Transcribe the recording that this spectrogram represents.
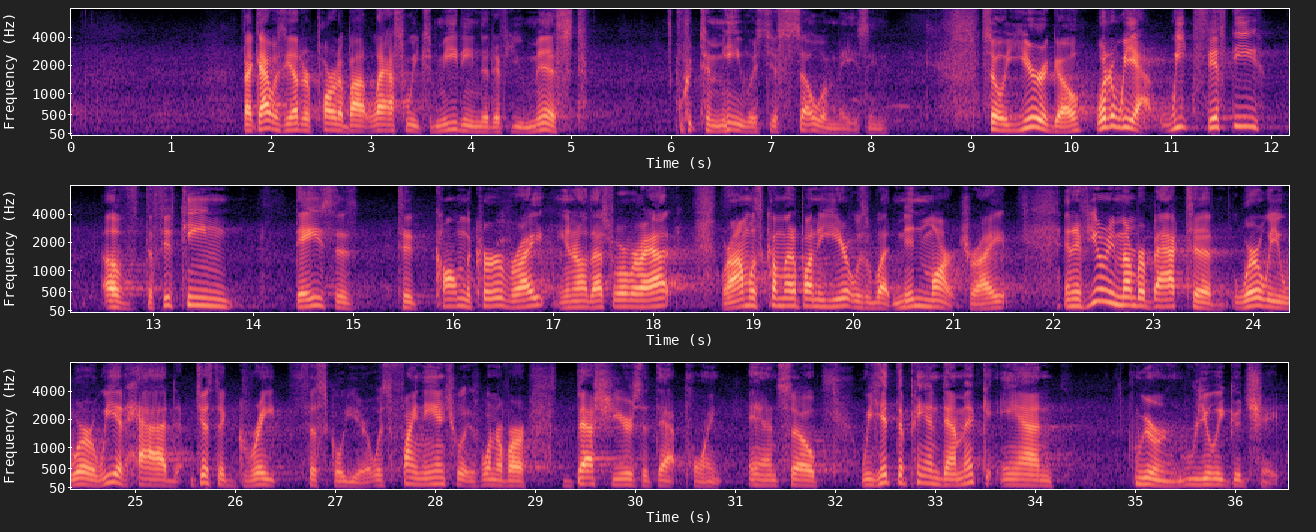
In fact, that was the other part about last week's meeting that if you missed, to me was just so amazing. So a year ago, what are we at? Week 50 of the 15 days to, to calm the curve, right? You know, that's where we're at. We're almost coming up on a year. It was what, mid March, right? And if you remember back to where we were, we had had just a great fiscal year. It was financially, it was one of our best years at that point. And so we hit the pandemic and we were in really good shape.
